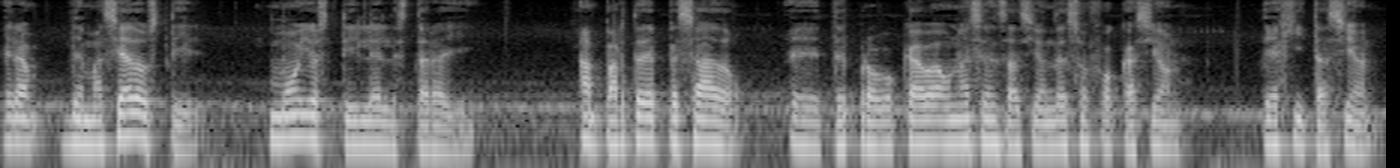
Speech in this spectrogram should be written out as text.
Era demasiado hostil, muy hostil el estar allí. Aparte de pesado, eh, te provocaba una sensación de sofocación, de agitación.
